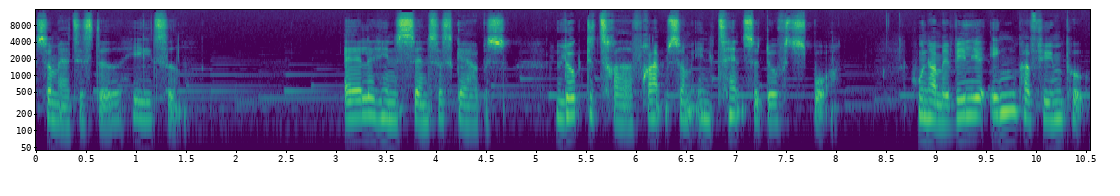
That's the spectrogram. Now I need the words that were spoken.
som er til stede hele tiden. Alle hendes sanser skærpes. Lugte træder frem som intense duftspor. Hun har med vilje ingen parfume på,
